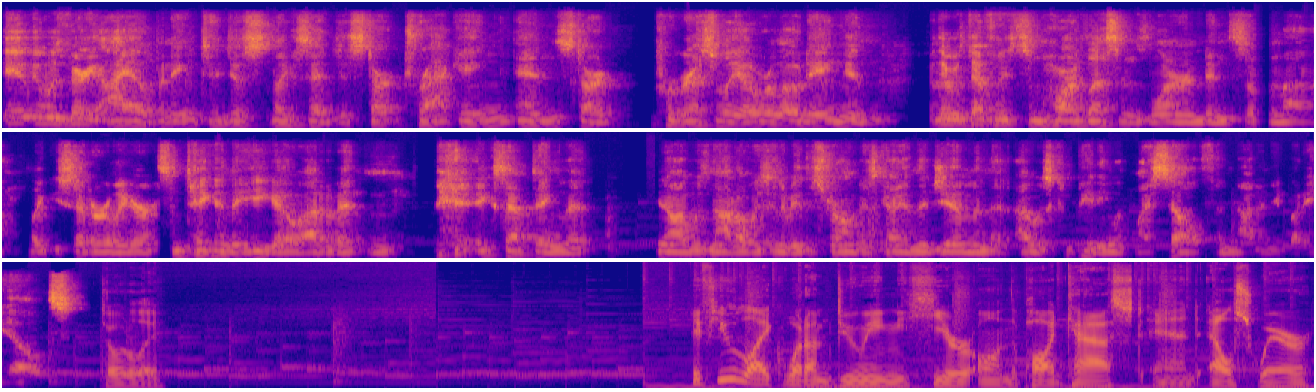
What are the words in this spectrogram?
it, it was very eye opening to just, like I said, just start tracking and start progressively overloading. And there was definitely some hard lessons learned and some, uh, like you said earlier, some taking the ego out of it and accepting that you know, I was not always going to be the strongest guy in the gym and that I was competing with myself and not anybody else. Totally. If you like what I'm doing here on the podcast and elsewhere,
